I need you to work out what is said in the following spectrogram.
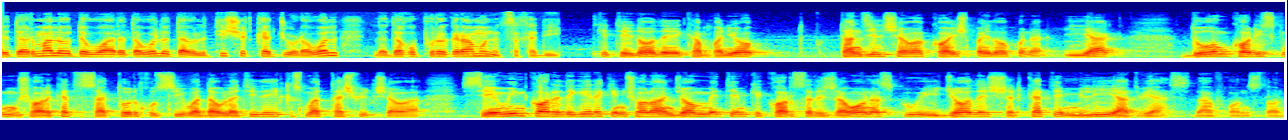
د درملو د واردولو دولتي شرکت جوړول له دغو پروګرامونو څخه دي. که تعداد کمپنیها تنزیل شود کاهش پیدا کند یک دوم کار ایست که مشارکت سکتور خصوصی و دولتی در این قسمت تشویق شود سیومین کار دیگر را که ان شاءالله انجام می دهیم که کار سرش روان است که او ایجاد شرکت ملی ادویه است در افغانستان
